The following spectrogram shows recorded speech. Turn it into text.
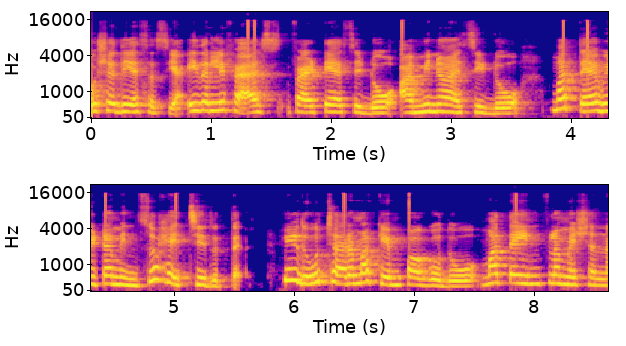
ಔಷಧೀಯ ಸಸ್ಯ. ಇದರಲ್ಲಿ ಫ್ಯಾಸ್, ಫ್ಯಾಟಿ ಆಸಿಡ್, ಅಮಿನೋ ಆಸಿಡ್, ಮತ್ತೆ ವಿಟಮಿನ್ಸು ಹೆಚ್ಚಿರುತ್ತೆ. ಇದು ಚರ್ಮ ಕೆಂಪಾಗೋದು, ಮತ್ತೆ ಇನ್ಫ್ಲಮೇಷನ್ನ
